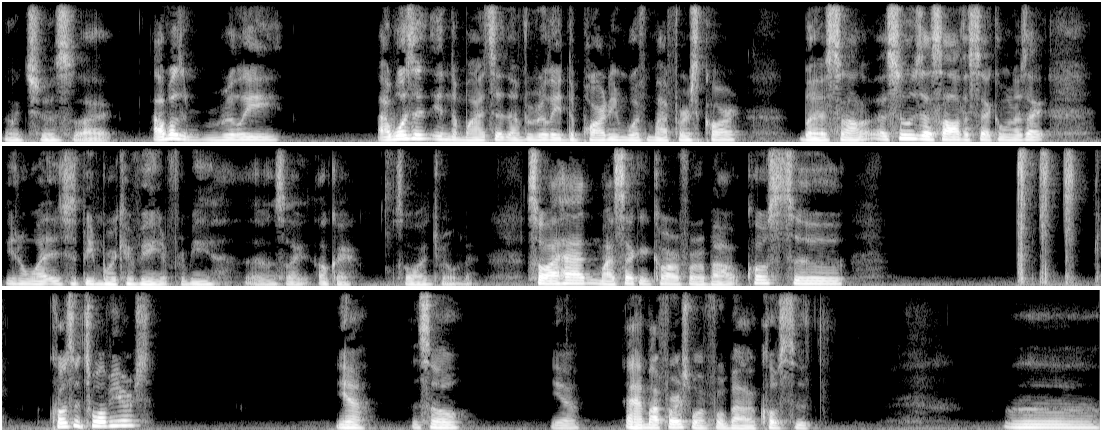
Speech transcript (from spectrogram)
which was like I wasn't really, I wasn't in the mindset of really departing with my first car, but as soon as I saw the second one, I was like, you know what, it'd just be more convenient for me. And I was like, okay, so I drove it. So I had my second car for about close to close to 12 years. Yeah. So, yeah. I had my first one for about close to, uh,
